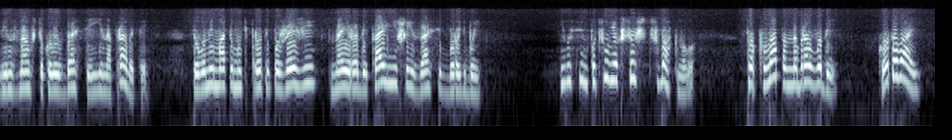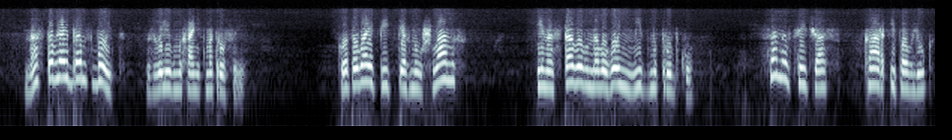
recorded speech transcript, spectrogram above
Він знав, що коли вдасться її направити, то вони матимуть проти пожежі найрадикальніший засіб боротьби. І ось він почув, як щось чвакнуло. То клапан набрав води. Котовай, наставляй брамсбойт, звелів механік матросові. Котовай підтягнув шланг і наставив на вогонь мідну трубку. Саме в цей час Кар і Павлюк,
